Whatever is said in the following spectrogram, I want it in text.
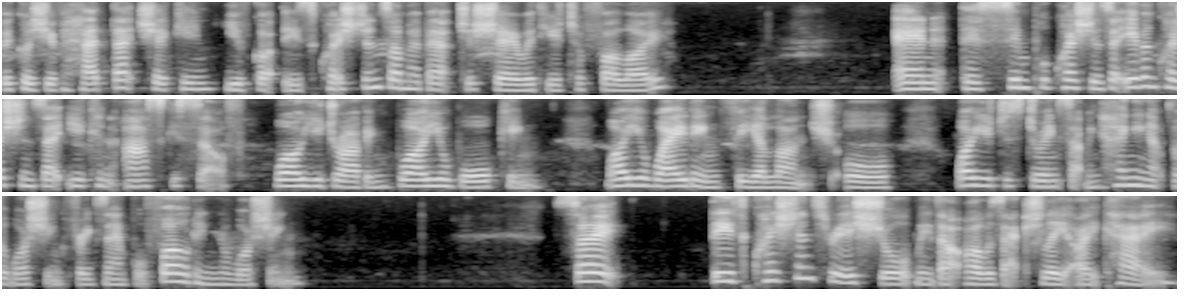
Because you've had that check in, you've got these questions I'm about to share with you to follow. And there's simple questions, or even questions that you can ask yourself while you're driving, while you're walking, while you're waiting for your lunch, or while you're just doing something, hanging up the washing, for example, folding the washing. So these questions reassured me that I was actually okay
